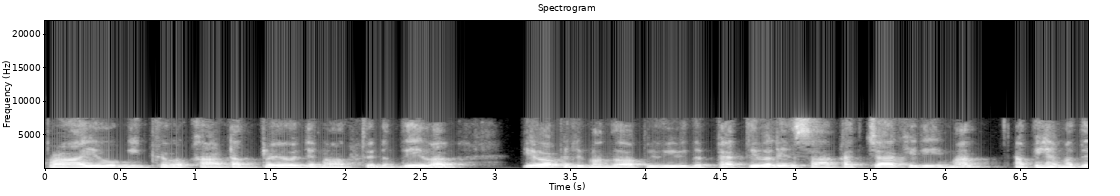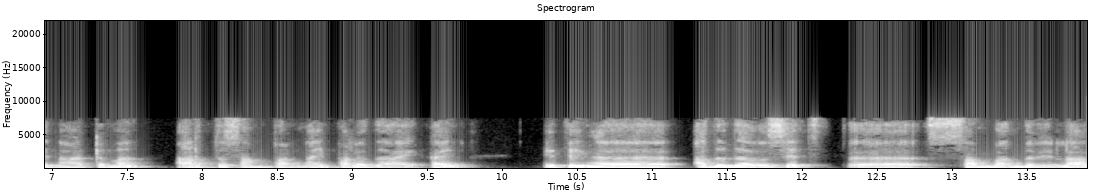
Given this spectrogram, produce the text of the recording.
ප්‍රායෝගිකව කාටත් ප්‍රයෝජනවත් වෙන දේවල්. ඒවා පිළිබඳව අපි විවිධ පැතිවලින් සාකච්ඡා කිරීමත් අපි හැම දිනාටම අර්ථ සම්පන්නයි ඵලදායකයි. ඉතින් අද දවසෙත් සම්බන්ධ වෙලා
